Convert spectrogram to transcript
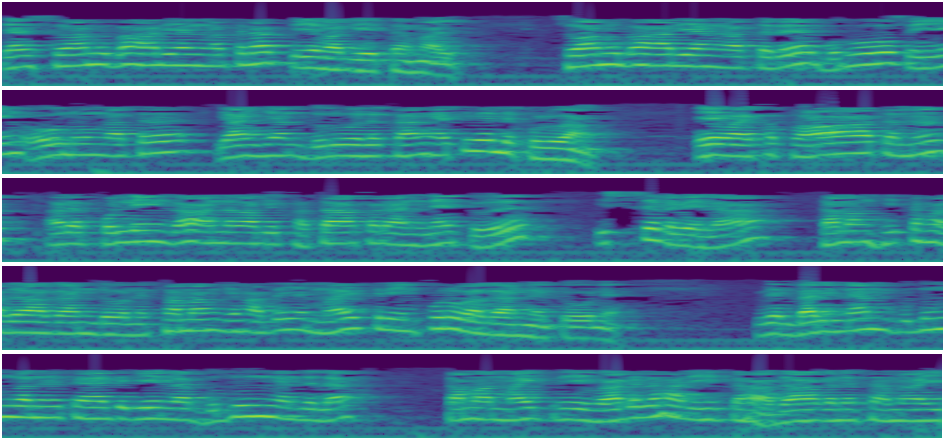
දැන් ස්වාමි භාර්යයන් අතරත් ඒ වගේ තමයි. ස්වාමි භාර්යයන් අතර බොහෝ සෙයින් ඔවුනුන් අතර යම් යම් දුර්වලකම් ඇති වෙන්න පුළුවන්. ඒවා එකපාරටම අර පොල්ලෙන් ගන්නවා වගේ කතා කරන්නේ නැතුව ඉස්සර වෙලා Taman හිත හදා ගන්න ඕනේ. Tamanගේ හදේ මෛත්‍රියෙන් පුරව ගන්නට ඕනේ. ඉතින් බැරි නම් බුදුන් වහන්සේට ඈත ගිහිල්ලා බුදුන් ඇඳලා තමන් මෛත්‍රී වඩලා හරි හිත හදාගෙන තමයි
